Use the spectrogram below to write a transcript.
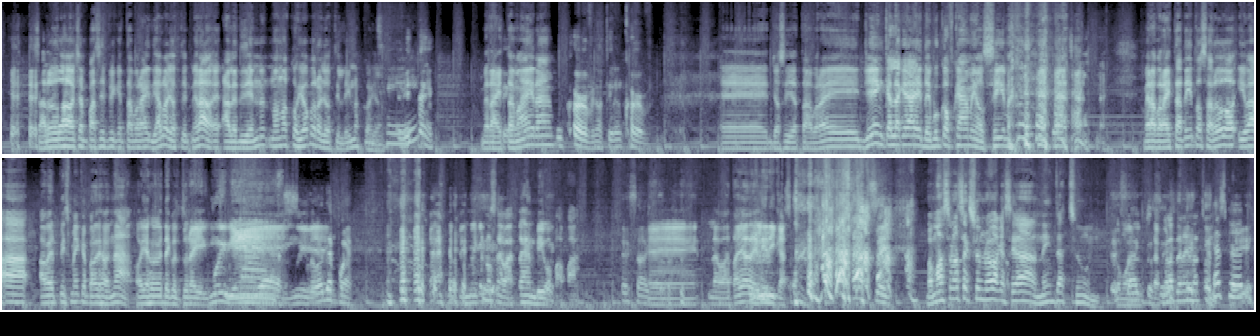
Saludos a Ocean Pacific que está por ahí. Diablo, Justin, mira, eh, Alex Didier no nos cogió, pero Justin Lee nos cogió. Sí. ¿Viste? Mira, ahí está Mayra. Un curve, nos tira un curve. Eh, yo sí ya está por ahí. Jen, ¿qué es la que hay? The Book of Cameos, sí. Mira, por ahí está Tito, saludos. Iba a, a ver Peacemaker, pero dijo, nah, hoy es jueves de cultura y Muy bien, Yes. muy Lo ves después. Peacemaker no se va, estás en vivo, papá. Exacto. Eh, la batalla de líricas. sí. Vamos a hacer una sección nueva que sea Name That Tune. Como el- Exacto, ¿Te sí. acuerdas de Name That Tune? That's good.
